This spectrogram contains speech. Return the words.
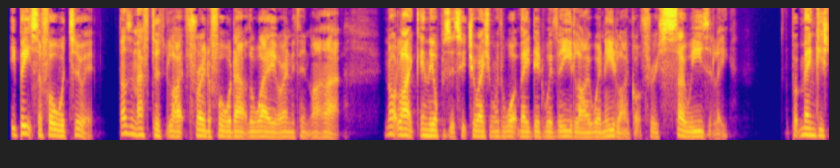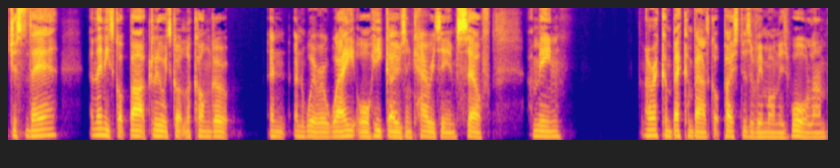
he beats the forward to it. Doesn't have to like throw the forward out of the way or anything like that. Not like in the opposite situation with what they did with Eli when Eli got through so easily. But Mengi's just there, and then he's got Barkley or he's got Lokonga, and and we're away, or he goes and carries it himself. I mean, I reckon Beckenbauer's got posters of him on his wall. I'm,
